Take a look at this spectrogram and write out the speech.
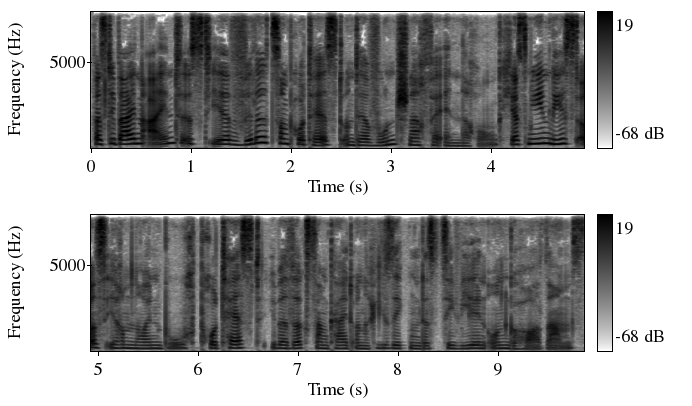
Was die beiden eint, ist ihr Wille zum Protest und der Wunsch nach Veränderung. Jasmin liest aus ihrem neuen Buch Protest über Wirksamkeit und Risiken des zivilen Ungehorsams.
